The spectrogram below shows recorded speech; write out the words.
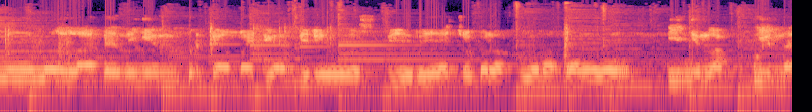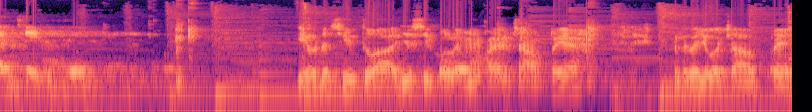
lu lelah dan ingin berdamai dengan diri lu sendiri ya coba lakuin apa yang lu ingin lakuin aja gitu. ya udah sih itu aja sih kalau emang kalian capek ya. Kita juga capek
